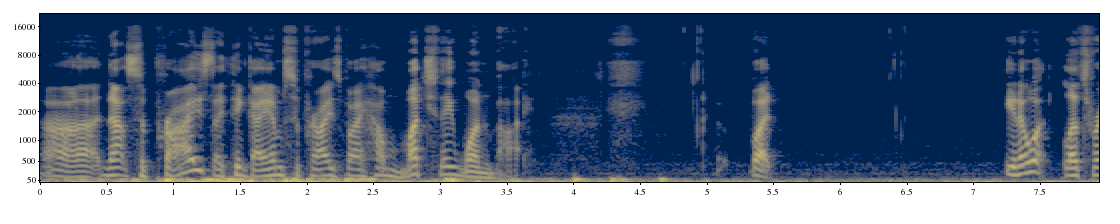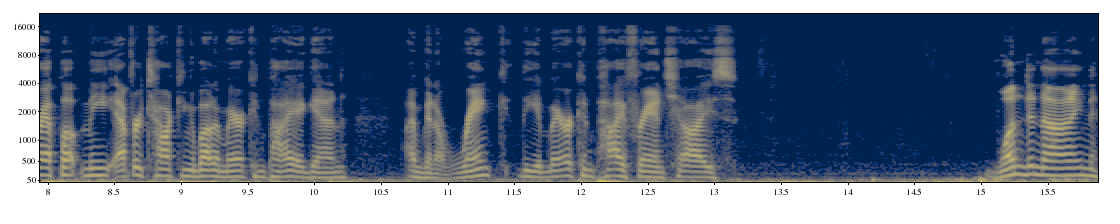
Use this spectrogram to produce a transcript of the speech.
Uh, not surprised. I think I am surprised by how much they won by. But you know what? Let's wrap up me ever talking about American Pie again. I'm going to rank the American Pie franchise one to nine,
